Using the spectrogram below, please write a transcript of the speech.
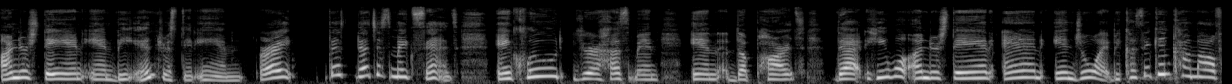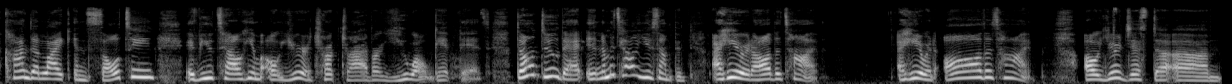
understand and be interested in, right? That, that just makes sense. Include your husband in the parts that he will understand and enjoy because it can come off kind of like insulting if you tell him, Oh, you're a truck driver, you won't get this. Don't do that. And let me tell you something I hear it all the time. I hear it all the time. Oh, you're just a, um,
